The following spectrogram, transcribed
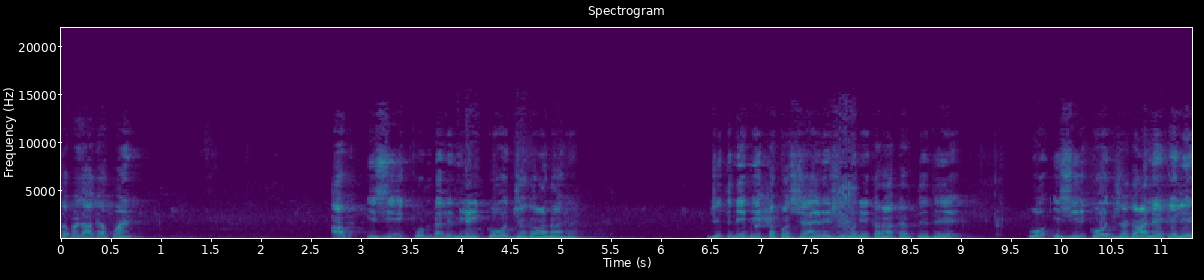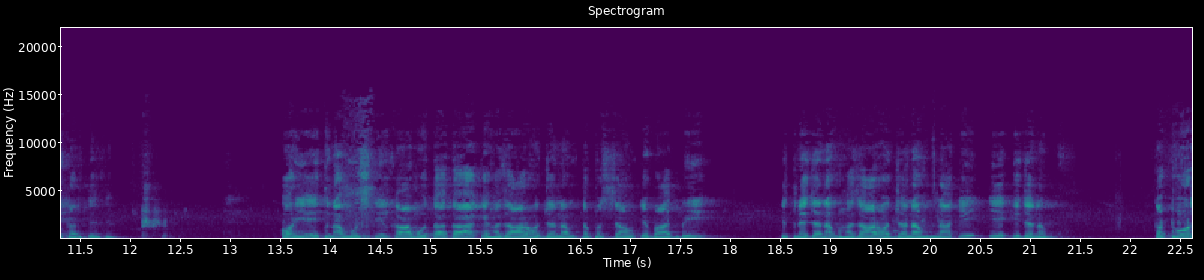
समझ आ गया पॉइंट अब इसी कुंडलिनी को जगाना है। जितनी भी तपस्याएँ ऋषि मुनि करा करते थे, वो इसी को जगाने के लिए करते थे। और ये इतना मुश्किल काम होता था कि हज़ारों जन्म तपस्याओं के बाद भी, कितने जन्म? हज़ारों जन्म, ना कि एक ही जन्म। कठोर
